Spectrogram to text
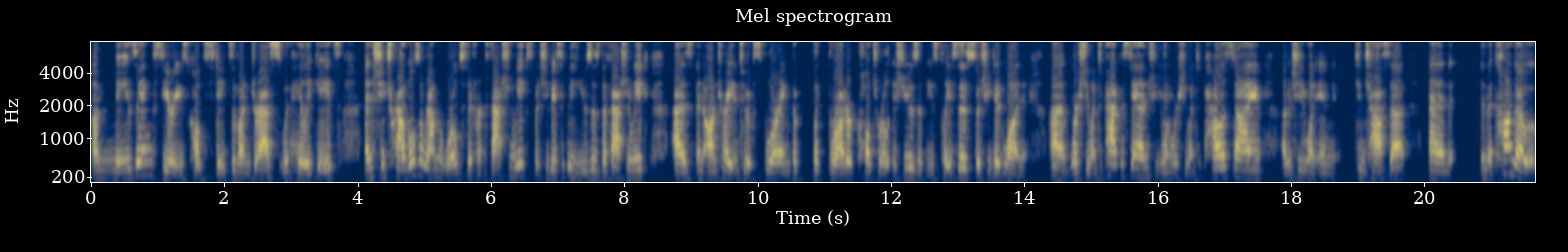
amazing series called States of Undress with Hailey Gates. And she travels around the world to different fashion weeks, but she basically uses the fashion week as an entree into exploring the like broader cultural issues of these places. So she did one um, where she went to Pakistan, she did one where she went to Palestine, um, and she did one in Kinshasa. And in the Congo,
